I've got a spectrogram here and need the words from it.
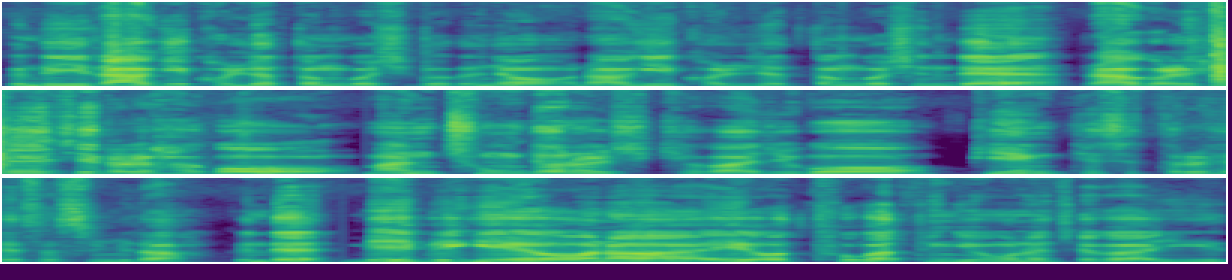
근데 이 락이 걸렸던 것이거든요. 락이 걸렸던 것인데 락을 해지를 하고 만충전을 시켜가지고 비행 테스트를 했었습니다. 근데 매빅 에어나 에어 2 같은 경우는 제가 이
